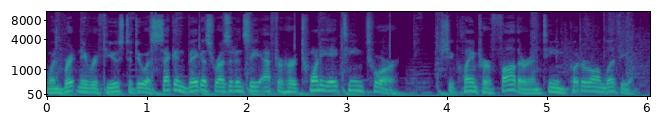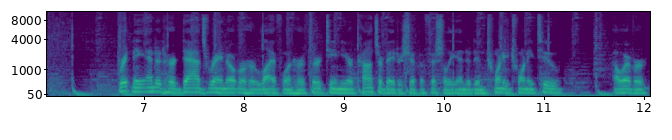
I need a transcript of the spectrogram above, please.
When Britney refused to do a second Vegas residency after her 2018 tour, she claimed her father and team put her on lithium. Britney ended her dad's reign over her life when her 13 year conservatorship officially ended in 2022. However,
